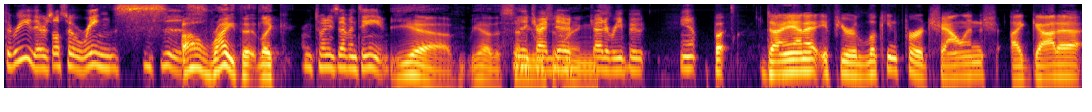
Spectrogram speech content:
three. There's also Rings. Oh, right. That like, from 2017. yeah, yeah. The So they tried to rings. try to reboot. Yep. But Diana, if you're looking for a challenge, I gotta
